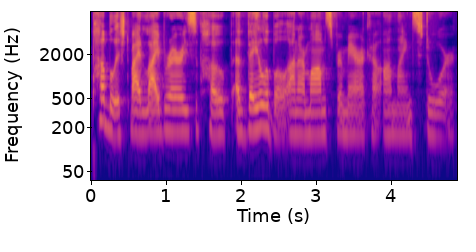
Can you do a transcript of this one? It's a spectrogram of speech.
published by Libraries of Hope, available on our Moms for America online store.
